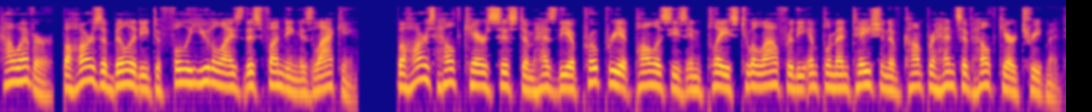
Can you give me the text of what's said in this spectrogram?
However, Bihar's ability to fully utilize this funding is lacking. Bihar's healthcare system has the appropriate policies in place to allow for the implementation of comprehensive healthcare treatment.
